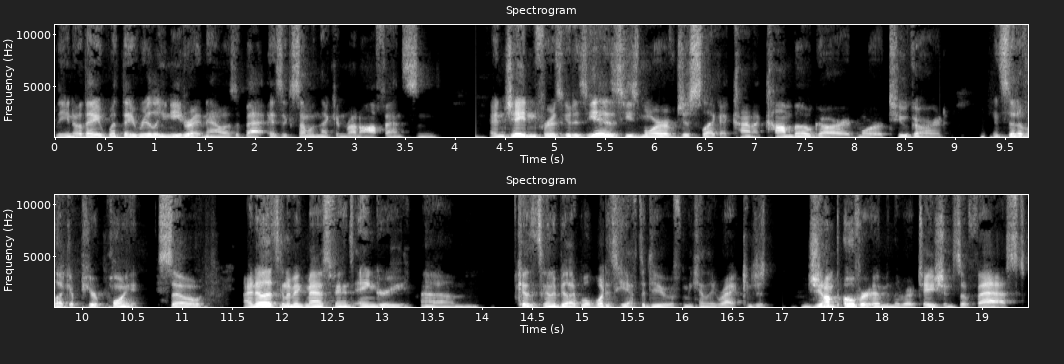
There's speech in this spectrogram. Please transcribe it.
You know, they what they really need right now is a bat is like someone that can run offense and and Jaden for as good as he is, he's more of just like a kind of combo guard, more two guard instead of like a pure point. So I know that's going to make Mavs fans angry um, because it's going to be like, well, what does he have to do if McKinley Wright can just jump over him in the rotation so fast?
